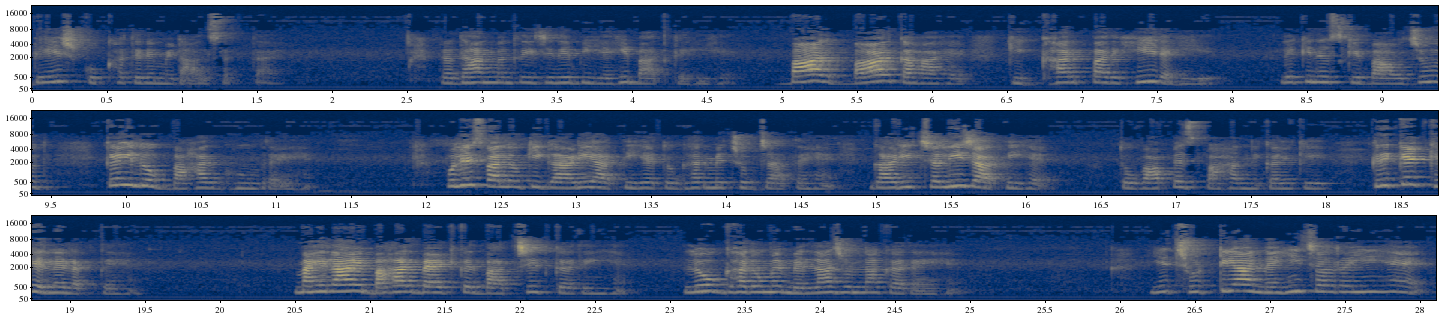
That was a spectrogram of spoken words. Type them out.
देश को खतरे में डाल सकता है। प्रधानमंत्री जी ने भी यही बात कही है। बार बार कहा है कि घर पर ही रहिए, लेकिन उसके बावजूद कई लोग बाहर घूम रहे हैं। पुलिस वालों की गाड़ी आती है तो घर में छुप जाते हैं, गाड़ी चली जाती है तो वापस बाहर निकल के क्रिकेट खेलने लगते हैं। महिलाएँ बाहर बैठकर बातचीत कर रही हैं, लोग घरों में मिलना जुलना कर रहे हैं। ये छुट्टियाँ नहीं चल रही हैं।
